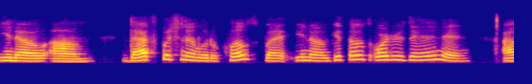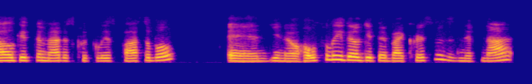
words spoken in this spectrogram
You know, um, that's pushing it a little close, but you know, get those orders in and I'll get them out as quickly as possible. And you know, hopefully they'll get there by Christmas, and if not,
